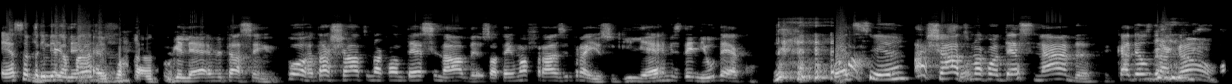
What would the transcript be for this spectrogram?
Essa primeira parte. É importante. O Guilherme tá assim, porra, tá chato, não acontece nada. Eu só tenho uma frase para isso: Guilhermes Denil Deco. Pode ser. Tá chato, não acontece nada. Cadê os dragão?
